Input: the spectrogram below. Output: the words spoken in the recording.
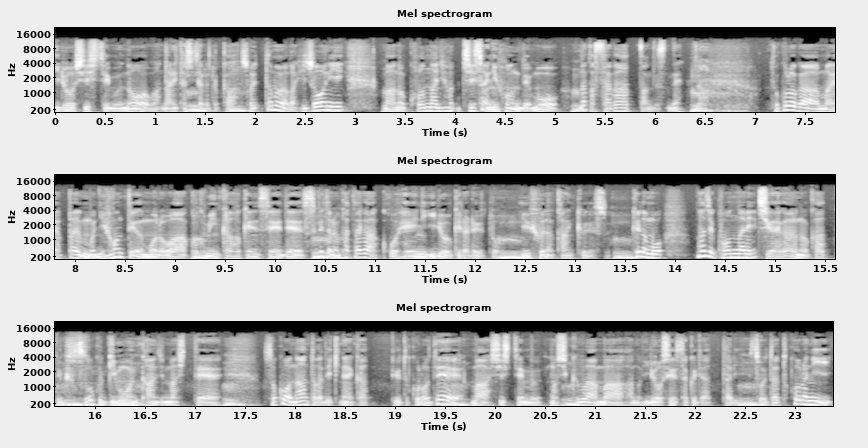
医療システムの成り立ちであるとか、そういったものが非常に、まあ、あのこんなに小さい日本でも、なんか差があったんですね。ところが、まあ、やっぱりもう日本というものは国民皆保険制で、すべての方が公平に医療を受けられるというふうな環境です。けども、なぜこんなに違いがあるのかっていう、すごく疑問に感じまして、そこをなんとかできないかっていうところで、まあ、システム、もしくは、まあ、あの医療政策であったり、そういったところに、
